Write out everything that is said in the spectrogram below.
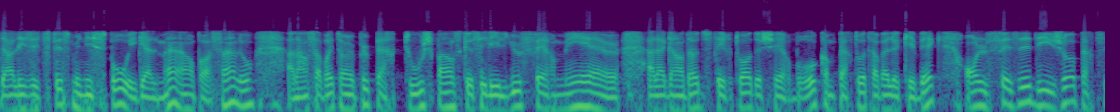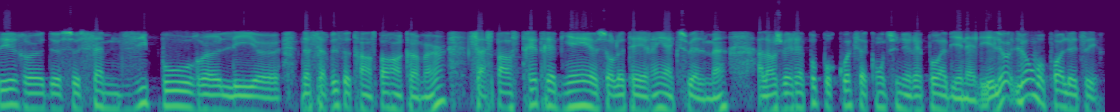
Dans les édifices municipaux également, hein, en passant, là. Alors, ça va être un peu partout. Je pense que c'est les lieux fermés euh, à la grandeur du territoire de Sherbrooke, comme partout à travers le Québec. On le faisait déjà à partir euh, de ce samedi pour les notre service de transport en commun. Ça se passe très, très bien sur le terrain actuellement. Alors, je verrais pas pourquoi que ça continuerait pas à bien aller. Et là, là, on va pas le dire.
